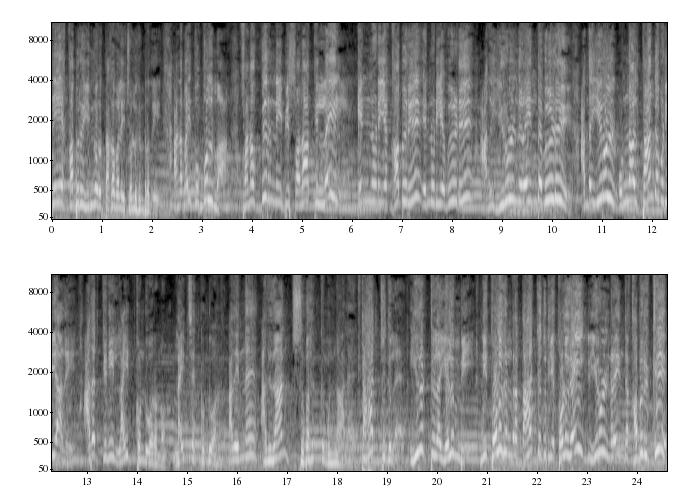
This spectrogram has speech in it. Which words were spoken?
அதே கபரு இன்னொரு தகவலை சொல்லுகின்றது. அனபைத்து துல்மா ஃபனவ்விர்னி பிஸ்ஸலாத்தில் லைல் என்னுடைய கபரு என்னுடைய வீடு அது இருள் நிறைந்த வீடு. அந்த இருள் உன்னால் தாங்க முடியாது. அதற்கு நீ லைட் கொண்டு வரணும். லைட் செட் கொண்டு வரணும். அது என்ன? அதுதான் சுபகுக்கு முன்னால. தஹஜ்ஜுதுல இருட்டுல எழும்பி நீ தொழுகின்ற தஹஜ்ஜுடைய தொழுகை இருள் நிறைந்த கபருக்கு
